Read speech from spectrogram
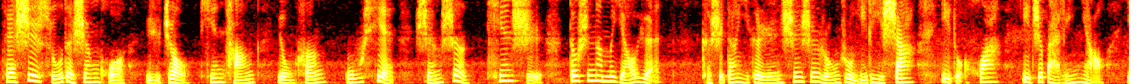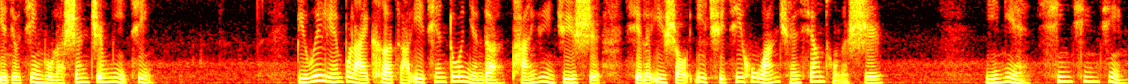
在世俗的生活，宇宙、天堂。永恒、无限、神圣、天使，都是那么遥远。可是，当一个人深深融入一粒沙、一朵花、一只百灵鸟，也就进入了生之秘境。比威廉·布莱克早一千多年的盘运居士，写了一首意趣几乎完全相同的诗：“一念心清净，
